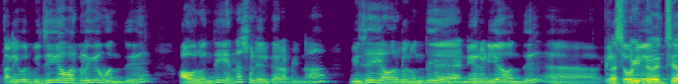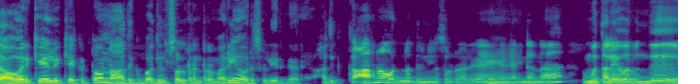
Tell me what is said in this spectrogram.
தலைவர் விஜய் அவர்களையும் வந்து அவர் வந்து என்ன சொல்லியிருக்காரு அப்படின்னா விஜய் அவர்கள் வந்து நேரடியா வந்து வச்சு அவர் கேள்வி கேட்கட்டும் நான் அதுக்கு பதில் சொல்றேன்ற மாதிரியும் அவர் சொல்லியிருக்காரு. அதுக்கு காரணம் அவர் என்ன தெரியுங்களா சொல்றாரு? ம். என்னன்னா உங்க தலைவர் வந்து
